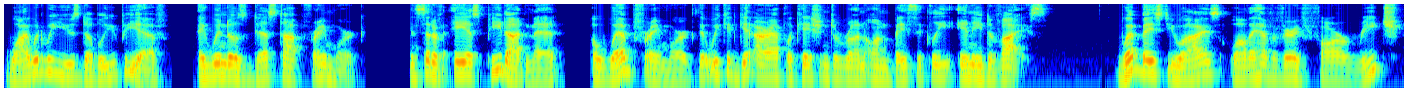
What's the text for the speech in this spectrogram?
Why would we use WPF, a Windows desktop framework, instead of ASP.NET, a web framework that we could get our application to run on basically any device? Web based UIs, while they have a very far reach,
